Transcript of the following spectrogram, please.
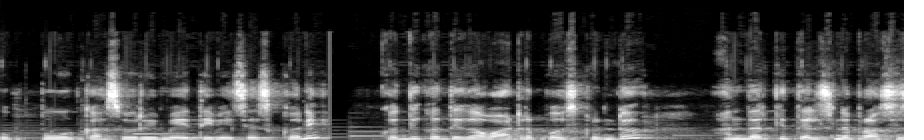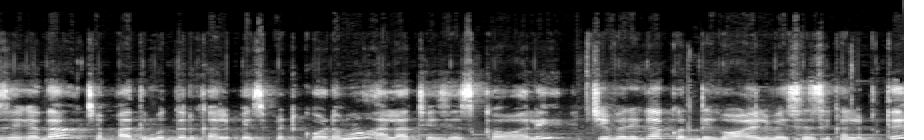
ఉప్పు కసూరి మేతి వేసేసుకొని కొద్ది కొద్దిగా వాటర్ పోసుకుంటూ అందరికీ తెలిసిన ప్రాసెసే కదా చపాతి ముద్దను కలిపేసి పెట్టుకోవడము అలా చేసేసుకోవాలి. చివరిగా కొద్దిగా ఆయిల్ వేసేసి కలిపితే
